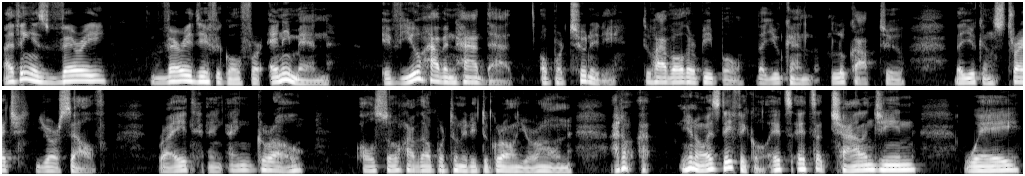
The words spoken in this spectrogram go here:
I think it's very, very difficult for any man if you haven't had that opportunity to have other people that you can look up to, that you can stretch yourself, right, and and grow. Also, have the opportunity to grow on your own. I don't, I, you know, it's difficult. It's it's a challenging way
